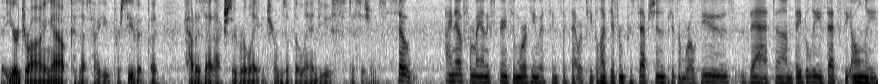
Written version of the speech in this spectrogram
that you're drawing out because that's how you perceive it. But how does that actually relate in terms of the land use decisions? So I know from my own experience in working with things like that, where people have different perceptions, different worldviews, that um, they believe that's the only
